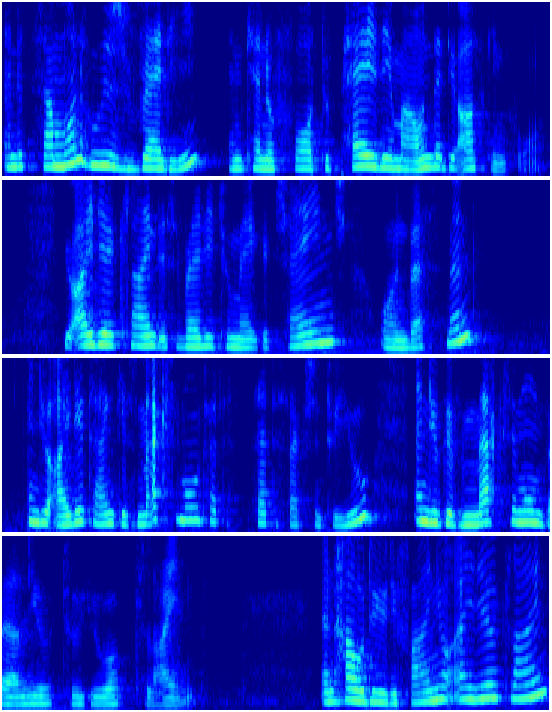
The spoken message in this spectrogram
And it's someone who is ready and can afford to pay the amount that you're asking for. Your ideal client is ready to make a change or investment and your ideal client gives maximum satisfaction to you and you give maximum value to your client. And how do you define your ideal client?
